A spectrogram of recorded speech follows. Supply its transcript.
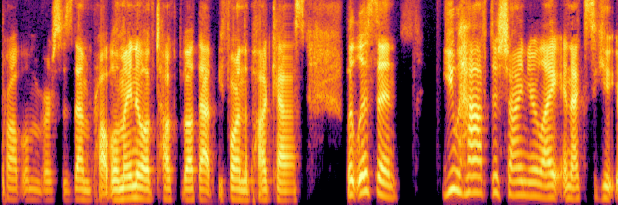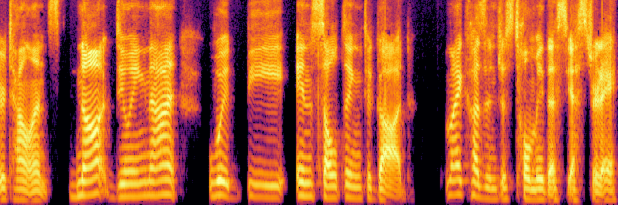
problem versus them problem. I know I've talked about that before on the podcast, but listen, you have to shine your light and execute your talents. Not doing that would be insulting to God my cousin just told me this yesterday.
